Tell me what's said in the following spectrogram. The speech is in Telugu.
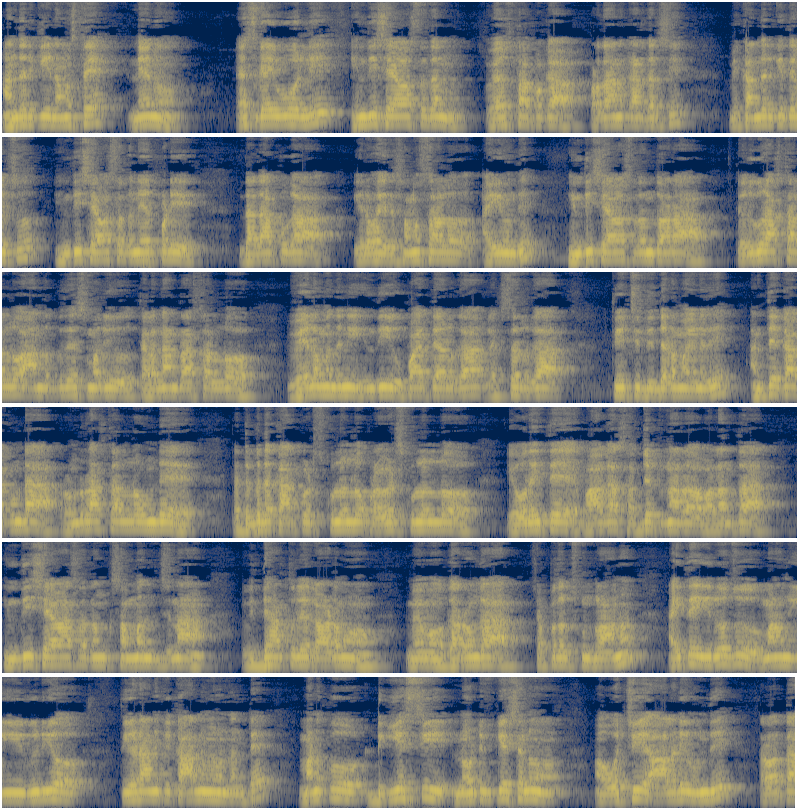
అందరికీ నమస్తే. నేను ఎస్ గైవోల్లి హిందీ సేవా సదన్ వ్యవస్థాపక ప్రధాన కార్యదర్శి. మీకు అందరికీ తెలుసు హిందీ సేవా సదన్ ఏర్పడి దాదాపుగా ఇరవై ఐదు సంవత్సరాలు అయి ఉంది. హిందీ సేవా సదన్ ద్వారా తెలుగు రాష్ట్రాల్లో ఆంధ్రప్రదేశ్ మరియు తెలంగాణ రాష్ట్రాల్లో వేల మందిని హిందీ ఉపాధ్యాయులుగా లెక్చరర్గా తీర్చిదిద్దడం అయినది. అంతేకాకుండా రెండు రాష్ట్రాల్లో ఉండే పెద్ద పెద్ద కార్పొరేట్ స్కూళ్ళల్లో ప్రైవేట్ స్కూళ్ళల్లో ఎవరైతే బాగా సబ్జెక్ట్ ఉన్నారో వాళ్ళంతా హిందీ సేవాసదంకు సంబంధించిన విద్యార్థులే కావడము మేము గర్వంగా చెప్పదలుచుకుంటున్నాను. అయితే ఈరోజు మనం ఈ వీడియో తీయడానికి కారణం ఏమిటంటే మనకు డిఎస్సి నోటిఫికేషన్ వచ్చి ఆల్రెడీ ఉంది. తర్వాత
